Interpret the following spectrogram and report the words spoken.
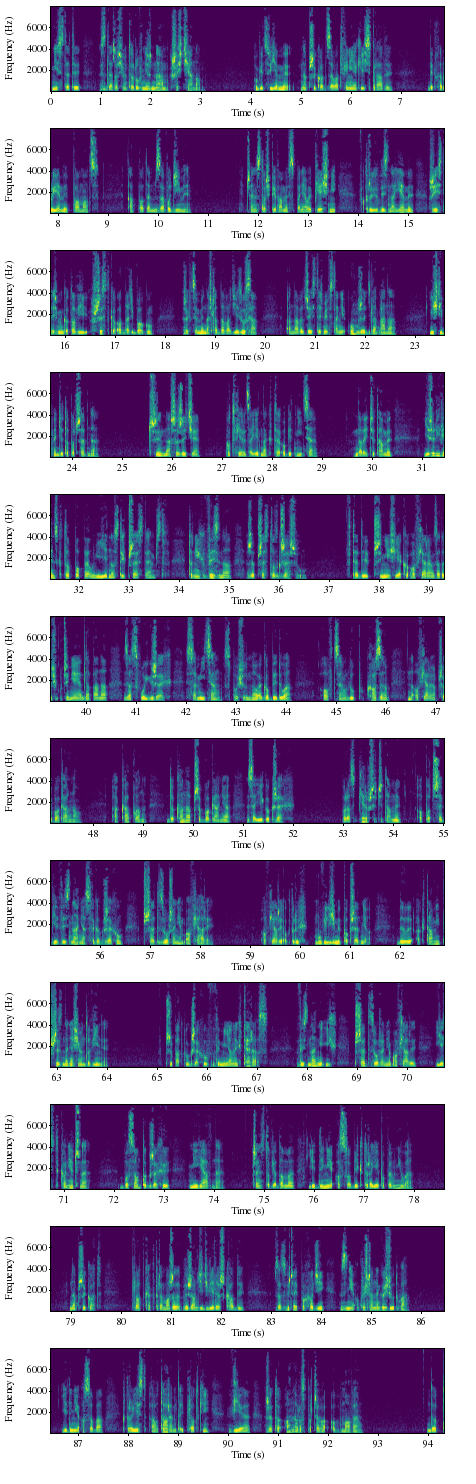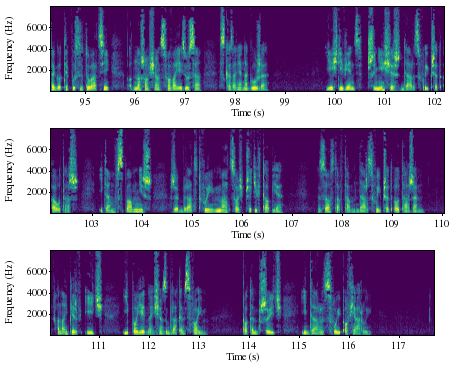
Niestety zdarza się to również nam, chrześcijanom. Obiecujemy na przykład załatwienie jakiejś sprawy, deklarujemy pomoc, a potem zawodzimy. Często śpiewamy wspaniałe pieśni, w których wyznajemy, że jesteśmy gotowi wszystko oddać Bogu, że chcemy naśladować Jezusa, a nawet, że jesteśmy w stanie umrzeć dla Pana, jeśli będzie to potrzebne. Czy nasze życie potwierdza jednak te obietnice? Dalej czytamy, jeżeli więc kto popełni jedno z tych przestępstw, to niech wyzna, że przez to zgrzeszył. Wtedy przyniesie jako ofiarę zadośćuczynienia dla Pana za swój grzech samicę spośród małego bydła, owcę lub kozę na ofiarę przebłagalną, a kapłan dokona przebłagania za jego grzech. Po raz pierwszy czytamy o potrzebie wyznania swego grzechu przed złożeniem ofiary. Ofiary, o których mówiliśmy poprzednio, były aktami przyznania się do winy. W przypadku grzechów wymienionych teraz, wyznanie ich przed złożeniem ofiary jest konieczne, bo są to grzechy niejawne, często wiadome jedynie osobie, która je popełniła. Na przykład plotka, która może wyrządzić wiele szkody, zazwyczaj pochodzi z nieokreślonego źródła. Jedynie osoba, która jest autorem tej plotki, wie, że to ona rozpoczęła obmowę. Do tego typu sytuacji odnoszą się słowa Jezusa wskazania na górze. Jeśli więc przyniesiesz dar swój przed ołtarz i tam wspomnisz, że brat twój ma coś przeciw tobie, zostaw tam dar swój przed ołtarzem, a najpierw idź i pojednaj się z bratem swoim. Potem przyjdź i dar swój ofiaruj.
